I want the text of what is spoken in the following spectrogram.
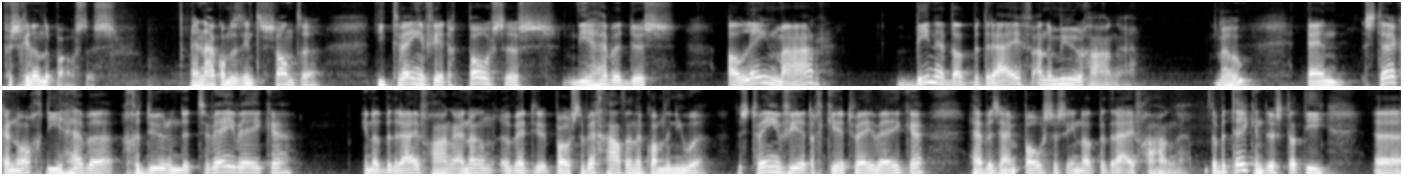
verschillende posters. En nou komt het interessante. Die 42 posters, die hebben dus alleen maar binnen dat bedrijf aan de muur gehangen. Oh, En sterker nog, die hebben gedurende twee weken in dat bedrijf gehangen. En dan werd de poster weggehaald en dan kwam de nieuwe. Dus 42 keer twee weken hebben zijn posters in dat bedrijf gehangen. Dat betekent dus dat die eh,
